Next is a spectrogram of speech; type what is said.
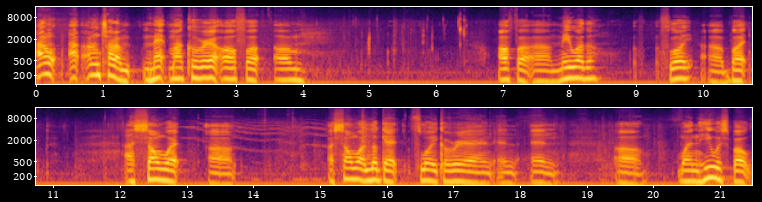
I don't I, I, don't try to map my career off uh, um, off uh, Mayweather Floyd, uh, but I somewhat uh, I somewhat look at Floyd's career and and and uh, when he was about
